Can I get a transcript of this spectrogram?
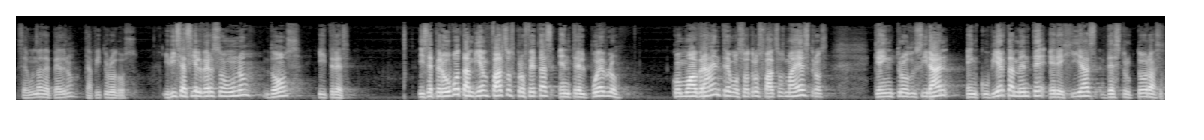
Segunda de Pedro, capítulo 2. Y dice así el verso 1, 2 y 3. Dice, pero hubo también falsos profetas entre el pueblo, como habrá entre vosotros falsos maestros, que introducirán encubiertamente herejías destructoras,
